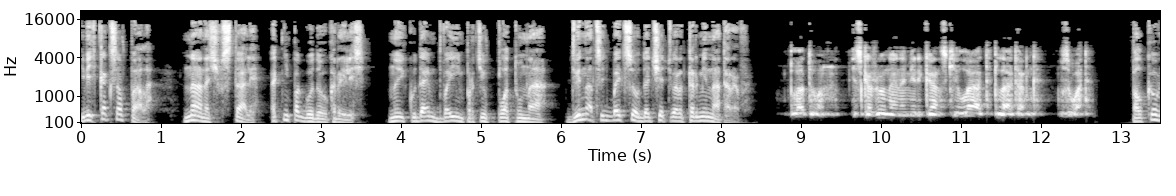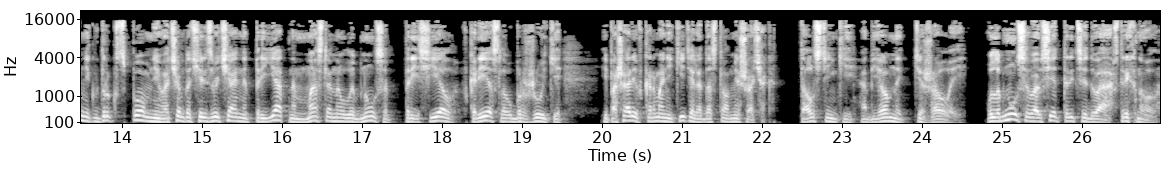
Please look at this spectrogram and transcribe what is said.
И ведь как совпало. На ночь встали, от непогоды укрылись. Ну и куда им двоим против платуна? Двенадцать бойцов до четверо терминаторов. Платон. Искаженный на американский лад Тлатанг. Взвод. Полковник, вдруг вспомнив о чем-то чрезвычайно приятном, масляно улыбнулся, присел в кресло у буржуйки и, пошарив в кармане кителя, достал мешочек. Толстенький, объемный, тяжелый. Улыбнулся во все тридцать два, встряхнул.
